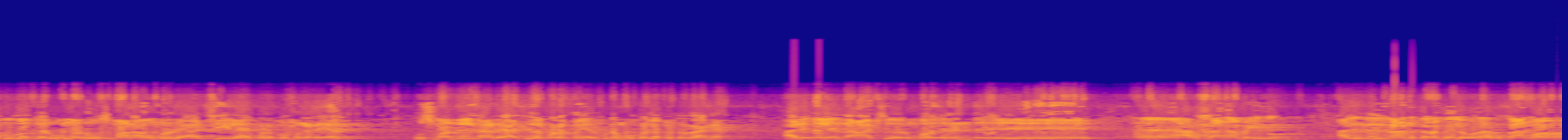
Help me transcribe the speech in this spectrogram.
அபுபக்கர் உமர் உஸ்மான் அவங்களுடைய ஆட்சியில குழப்பமும் கிடையாது. உஸ்மான் நாடு ஆட்சியில குழப்பம் ஏற்பட்டு அவங்க கொல்லப்பட்டுறாங்க. அலிரலினா ஆட்சி வரும்போது ரெண்டு அரசாங்கம் அமையுது. அலிரலினான் தலைமையில் ஒரு அரசாங்கம்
